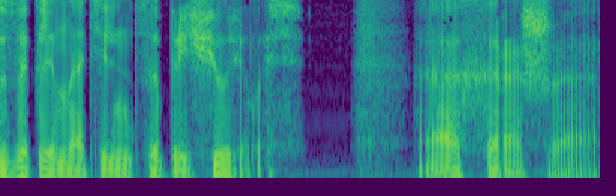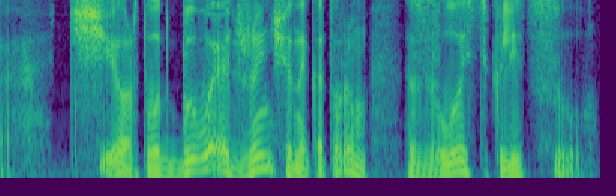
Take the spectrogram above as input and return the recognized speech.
Заклинательница прищурилась. «Ах, хороша! Черт, вот бывают женщины, которым злость к лицу.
